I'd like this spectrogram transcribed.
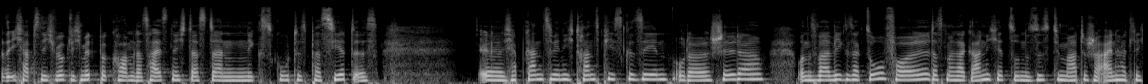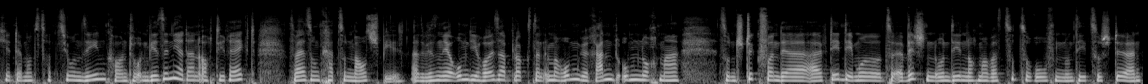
Also ich habe es nicht wirklich mitbekommen. Das heißt nicht, dass dann nichts Gutes passiert ist. Äh, ich habe ganz wenig Transpies gesehen oder Schilder und es war wie gesagt so voll, dass man da gar nicht jetzt so eine systematische einheitliche Demonstration sehen konnte. Und wir sind ja dann auch direkt, es war ja so ein Katz-und-Maus-Spiel. Also wir sind ja um die Häuserblocks dann immer rumgerannt, um nochmal so ein Stück von der AfD-Demo zu erwischen und denen nochmal was zuzurufen und die zu stören.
